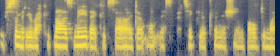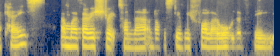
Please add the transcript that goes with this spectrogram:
if somebody recognised me, they could say, I don't want this particular clinician involved in my case. And we're very strict on that. And obviously, we follow all of the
